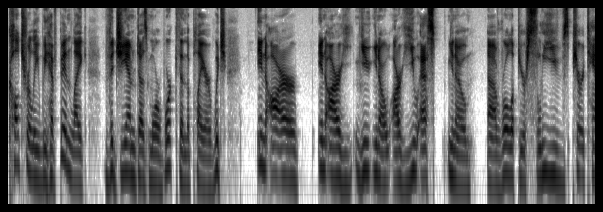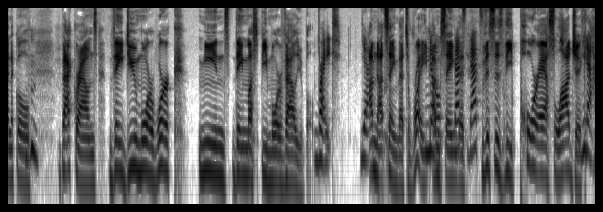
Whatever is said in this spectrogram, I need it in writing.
culturally we have been like the GM does more work than the player, which in our in our you you know our U.S. you know uh, roll up your sleeves puritanical backgrounds, they do more work means they must be more valuable. right. Yeah. I'm not saying that's right. No, I'm saying that's- that that's- this is the poor ass logic Yeah.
